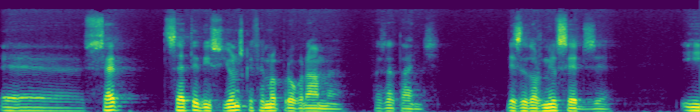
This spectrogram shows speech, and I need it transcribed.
eh, set, set edicions que fem el programa, fa set anys, des de 2016. I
